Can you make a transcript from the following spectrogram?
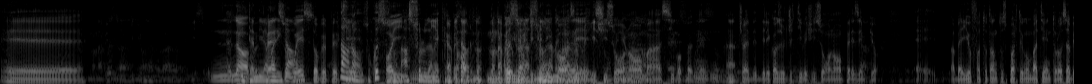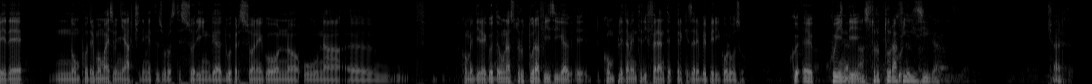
E... Non avevi un'opinione, però è bellissimo. No, penso parità? questo per, perché No, no, su questo poi sono assolutamente mi è capitato- d'accordo. Non queste un'opinione, cose ci sono, ma si può- ne- Eh. cioè de- delle cose oggettive ci sono, per esempio, eh, vabbè, io ho fatto tanto sport di combattimento, lo sapete, non potremo mai sognarci di mettere sullo stesso ring due persone con una ehm, f- come dire, una struttura fisica eh, completamente differente perché sarebbe pericoloso. Qu- eh, quindi Cioè, una struttura fisica. Certo.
